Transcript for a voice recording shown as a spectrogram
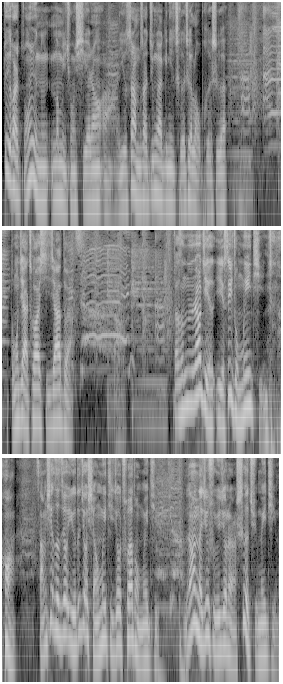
对号总有那那么一群闲人啊，有事儿没事儿就爱给你扯扯老婆舌。东家长西家短，但是人家也是一种媒体，你知道吧？咱们现在叫有的叫新媒体，叫传统媒体，然后那就属于叫那社区媒体嘛。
